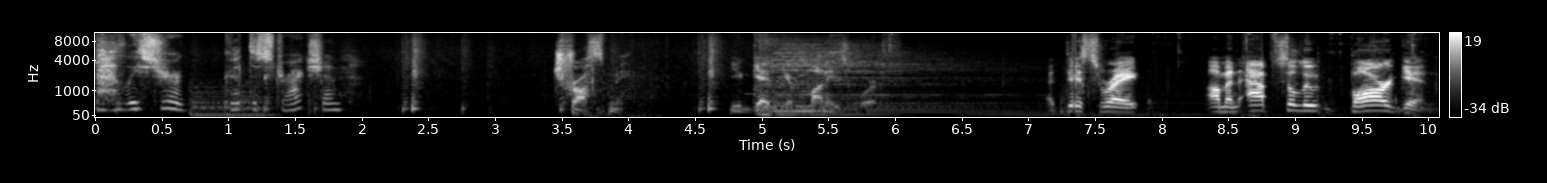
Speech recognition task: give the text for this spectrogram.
At least you're a good distraction. Trust me. You're getting your money's worth. At this rate, I'm an absolute bargain.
